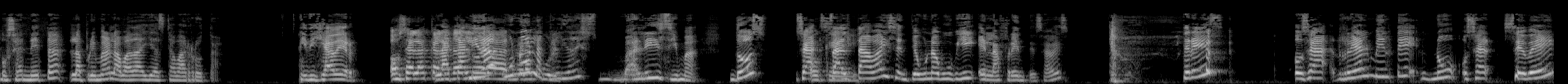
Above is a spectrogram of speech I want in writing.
o sea, neta, la primera lavada ya estaba rota. Y dije, a ver. O sea, la calidad. La calidad, uno, la calidad es malísima. Dos, o sea, saltaba y sentía una boobie en la frente, ¿sabes? Tres, o sea, realmente no, o sea, se ve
